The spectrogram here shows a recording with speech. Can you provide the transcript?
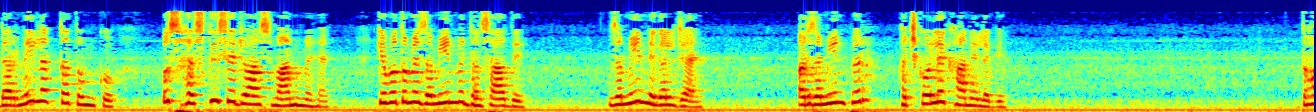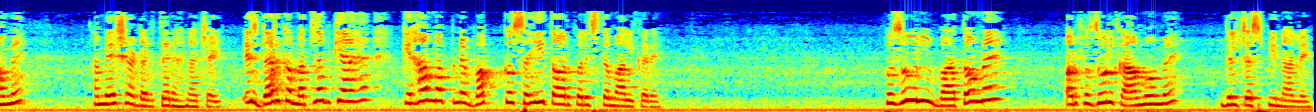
ڈر نہیں لگتا تم کو؟ اس ہستی سے جو آسمان میں ہے، کہ وہ تمہیں زمین میں دھسا دے۔ زمین نگل جائے، اور زمین پھر ہچکولے کھانے لگے۔ تو ہمیں ہمیشہ ڈرتے رہنا چاہیے۔ اس ڈر کا مطلب کیا ہے؟ کہ ہم اپنے وقت کو صحیح طور پر استعمال کریں۔ فضول باتوں میں اور فضول کاموں میں دلچسپی نہ لیں۔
